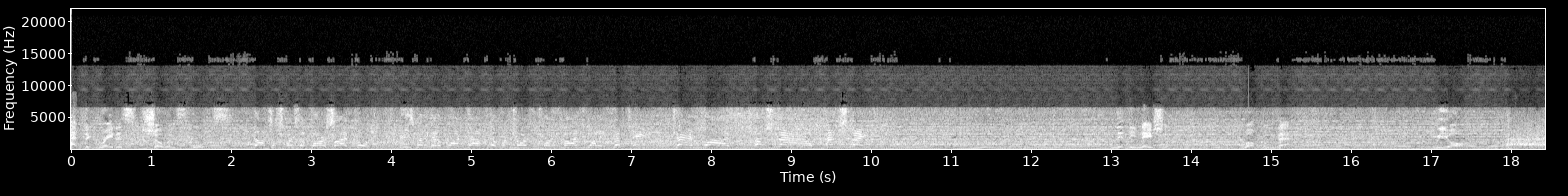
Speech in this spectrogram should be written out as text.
at the greatest show in sports. Dotson swings the far side 40. He's going to get a block downfield from George 25, 20, 15, 10, 5. Touchdown, Penn State. Nittany Nation, welcome back. We are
